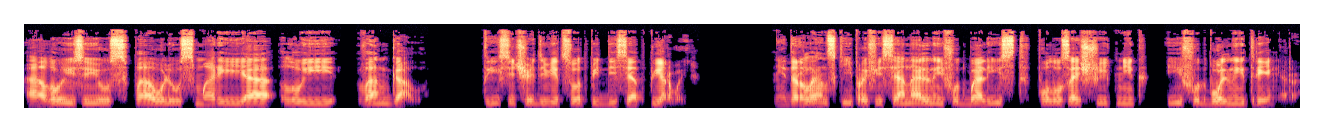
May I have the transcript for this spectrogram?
Алоизиус Паулюс Мария Луи Вангал 1951. Нидерландский профессиональный футболист, полузащитник и футбольный тренер.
